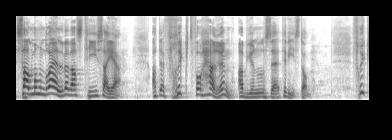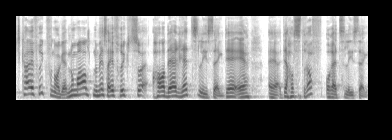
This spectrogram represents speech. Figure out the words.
Salme 111 vers 10 sier at det er frykt for Herren er begynnelse til visdom. Frykt, Hva er frykt for noe? Normalt når vi sier frykt, så har det redsel i seg. Det, er, det har straff og redsel i seg.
